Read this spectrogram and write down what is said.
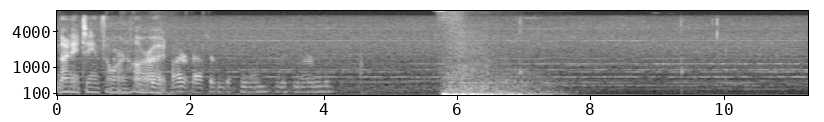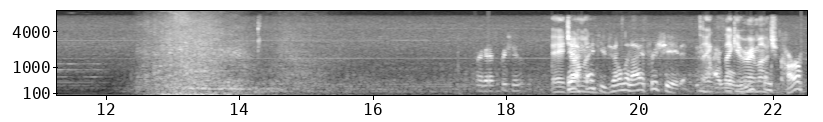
918 Thorn. All right. Fire faster than just one, at least from what I remember. Alright guys, appreciate it. Hey, Yeah, thank you, gentlemen. I appreciate it. Thank- I thank you very much. Karma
